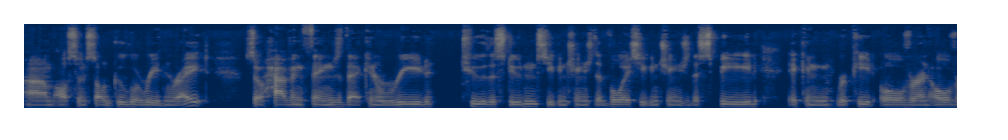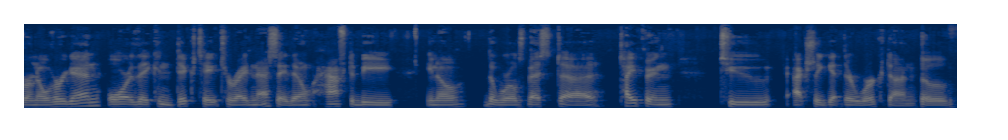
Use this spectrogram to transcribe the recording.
um, also install Google Read and Write. So having things that can read to the students. You can change the voice, you can change the speed, it can repeat over and over and over again, or they can dictate to write an essay. They don't have to be, you know, the world's best uh, typing to actually get their work done. So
